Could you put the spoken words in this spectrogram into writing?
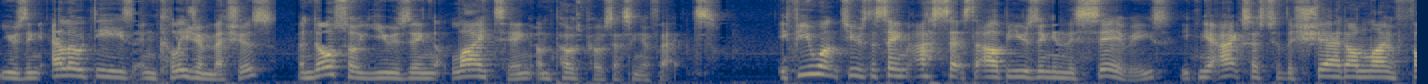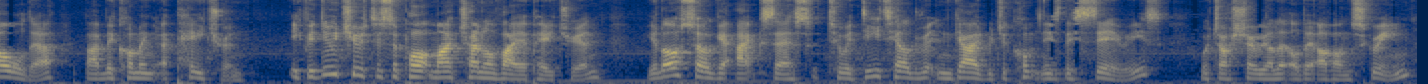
using LODs and collision meshes, and also using lighting and post-processing effects. If you want to use the same assets that I'll be using in this series, you can get access to the shared online folder by becoming a patron. If you do choose to support my channel via Patreon, you'll also get access to a detailed written guide which accompanies this series, which I'll show you a little bit of on screen,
